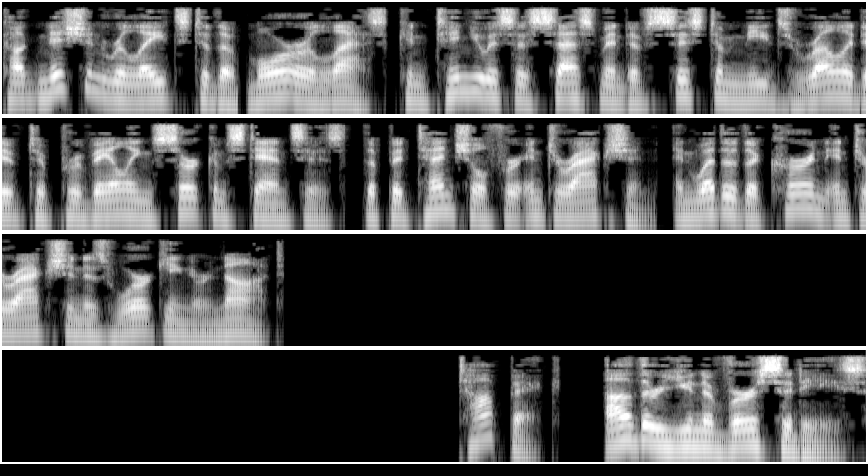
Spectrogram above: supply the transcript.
Cognition relates to the more or less continuous assessment of system needs relative to prevailing circumstances, the potential for interaction, and whether the current interaction is working or not. Other universities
